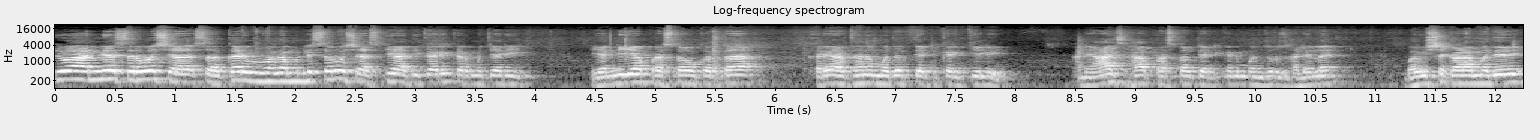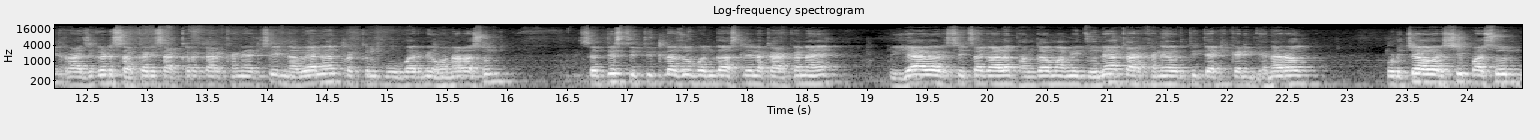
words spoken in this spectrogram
किंवा अन्य सर्व शा सहकारी विभागामधले सर्व शासकीय अधिकारी कर्मचारी यांनी या प्रस्तावाकरता खऱ्या अर्थानं मदत त्या ठिकाणी केली. आणि आज हा प्रस्ताव त्या ठिकाणी मंजूर झालेला आहे. भविष्य काळामध्ये राजगड सहकारी साखर कारखान्याचे नव्यानं प्रकल्प उभारणी होणार असून सद्यस्थितीतला जो बंद असलेला कारखाना आहे तो या वर्षीचा गाळप हंगाम आम्ही जुन्या कारखान्यावरती त्या ठिकाणी घेणार आहोत. पुढच्या वर्षीपासून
